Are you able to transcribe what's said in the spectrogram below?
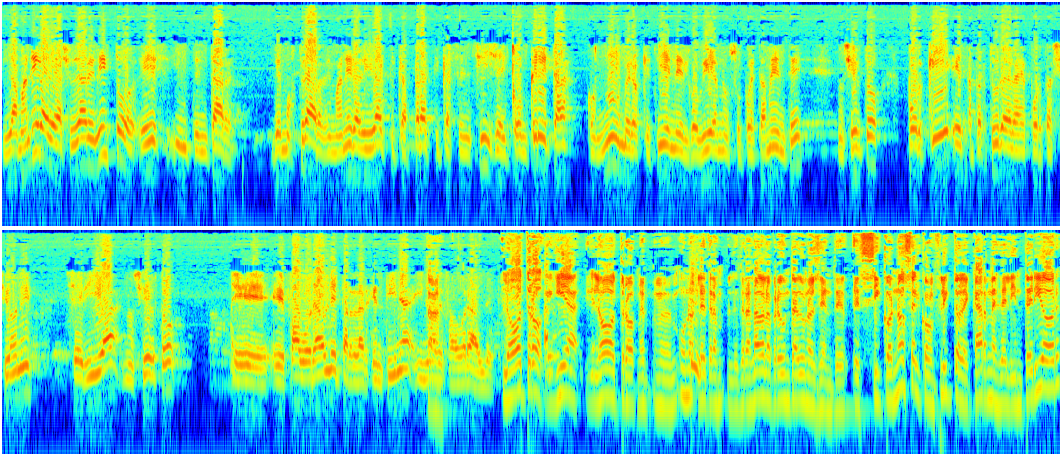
la manera de ayudar en esto es intentar demostrar de manera didáctica, práctica, sencilla y concreta, con números que tiene el gobierno supuestamente, ¿no es cierto?, por qué la apertura de las exportaciones sería, ¿no es cierto?, eh, eh, favorable para la Argentina y no Ah. desfavorable. Lo otro, guía, lo otro, me- me- uno le, tra- le traslado la pregunta de un oyente. Eh, si conoce el conflicto de carnes del interior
